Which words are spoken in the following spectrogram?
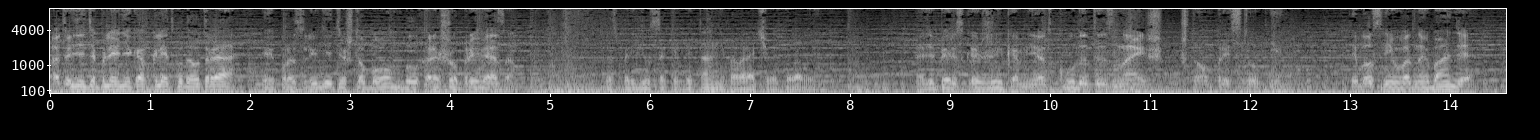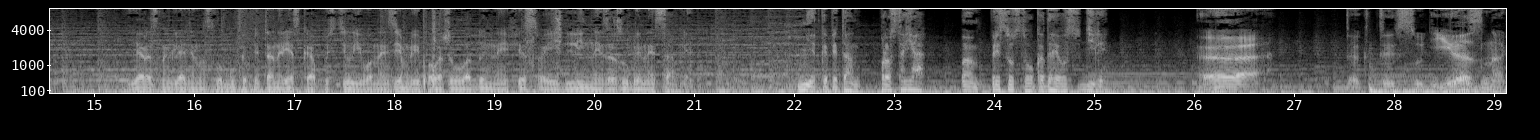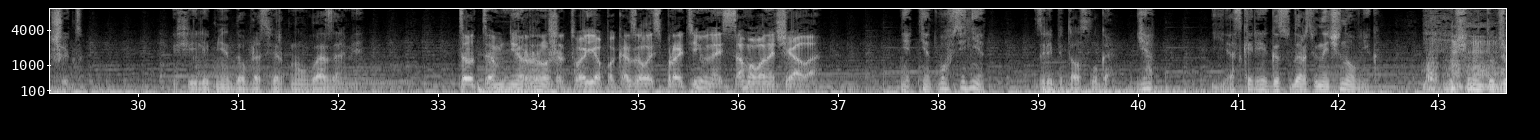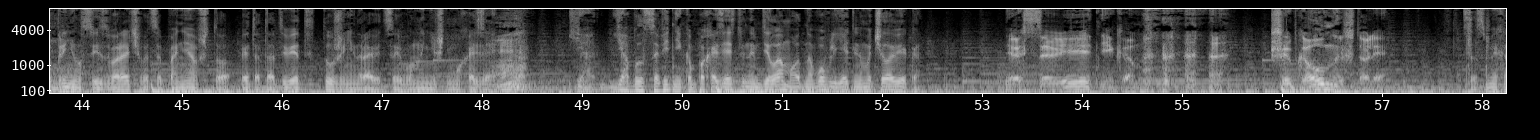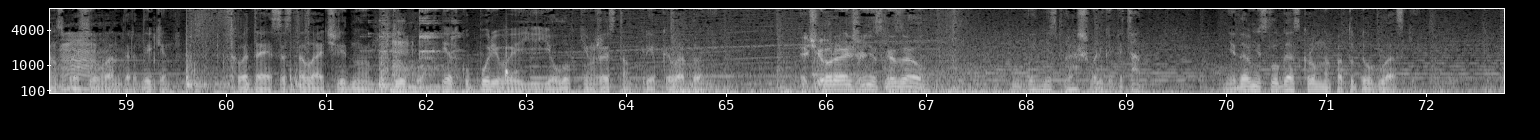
«Отведите пленника в клетку до утра и проследите, чтобы он был хорошо привязан. распорядился капитан, не поворачивая головы. «А теперь скажи-ка мне, откуда ты знаешь, что он преступник? Ты был с ним в одной банде?» Яростно глядя на слугу, капитан резко опустил его на землю и положил ладонь на эфес своей длинной зазубренной сабли. «Нет, капитан, просто я э, присутствовал, когда его судили». «А, так ты судья, значит?» Филипп недобро сверкнул глазами. «То-то мне рожа твоя показалась противной с самого начала!» «Нет, нет, вовсе нет!» – залепетал слуга. «Я... я скорее государственный чиновник!» Мужчина тут же принялся изворачиваться, поняв, что этот ответ тоже не нравится его нынешнему хозяину. «Я... я был советником по хозяйственным делам у одного влиятельного человека». «Эх, советником? Шибко умный, что ли?» Со смехом спросил Вандердекен, хватая со стола очередную бутылку и откупоривая ее ловким жестом крепкой ладони. «А чего раньше не сказал?» «Вы не спрашивали, капитан». Недавний слуга скромно потупил глазки.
